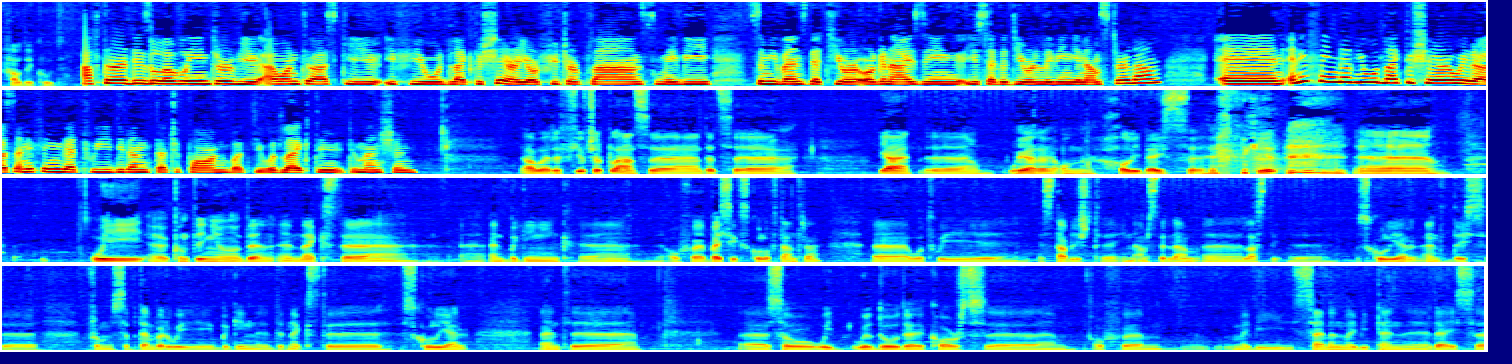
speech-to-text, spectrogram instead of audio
how they could. After this lovely interview, I want to ask you if you would like to share your future plans, maybe some events that you're organizing. You said that you're living in Amsterdam. And anything that you would like to share with us, anything that we didn't touch upon but you would like to, to mention. our future plans uh, that's uh, yeah uh, we are uh, on holidays uh, here uh, we continue the next and beginning of uh, basic school of tantra uh, what we established uh, in Amsterdam last school year and this from September we begin the next school year and so we will do the course of um, maybe seven, maybe ten days.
